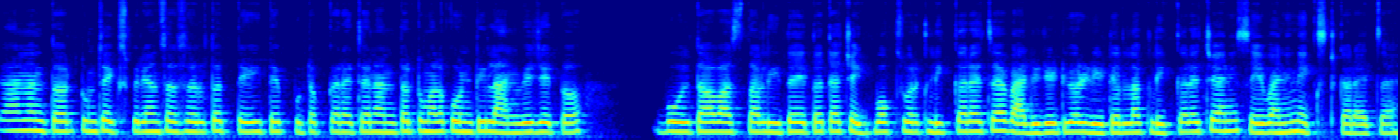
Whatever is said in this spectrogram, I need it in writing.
त्यानंतर तुमचं एक्सपिरियन्स असेल तर ते इथे पुटअप करायचं नंतर तुम्हाला कोणती लँग्वेज येतं? बोलता वाचता लिहिता येतं? त्या चेकबॉक्सवर क्लिक करायचं आहे. व्हॅलिडेट युअर डिटेलला क्लिक करायचं आहे आणि सेव्ह आणि नेक्स्ट करायचं आहे.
